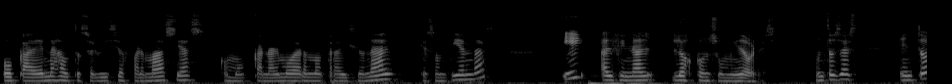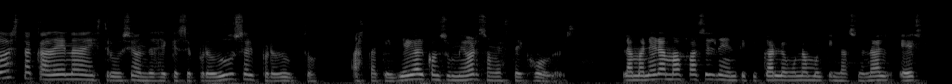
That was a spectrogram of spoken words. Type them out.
o cadenas autoservicios farmacias como canal moderno tradicional, que son tiendas, y al final los consumidores. Entonces, en toda esta cadena de distribución, desde que se produce el producto hasta que llega al consumidor, son stakeholders. La manera más fácil de identificarlo en una multinacional es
